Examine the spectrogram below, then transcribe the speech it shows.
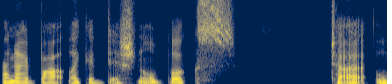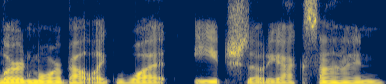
And I bought like additional books to learn more about like what each zodiac sign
